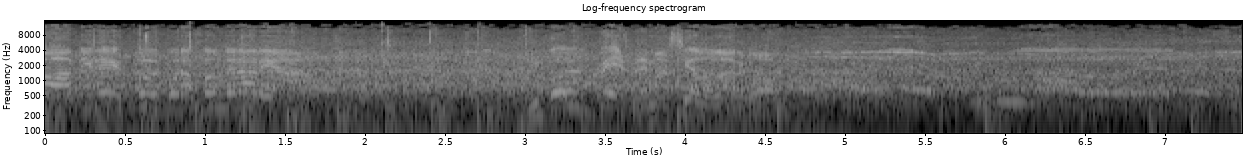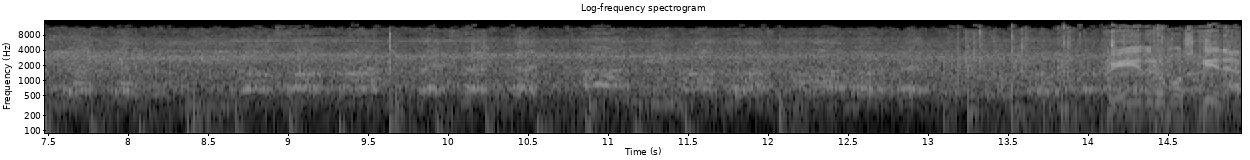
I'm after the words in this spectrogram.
Va directo al corazón del área. Golpea demasiado largo. Pedro Mosquera.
